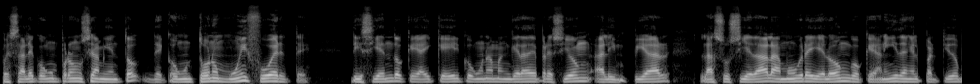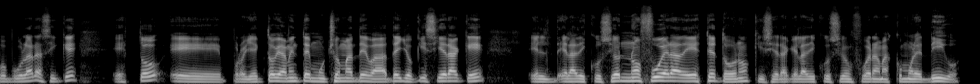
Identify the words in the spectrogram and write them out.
pues sale con un pronunciamiento de, con un tono muy fuerte diciendo que hay que ir con una manguera de presión a limpiar la suciedad, la mugre y el hongo que anida en el Partido Popular. Así que esto eh, proyecta obviamente mucho más debate. Yo quisiera que el, la discusión no fuera de este tono, quisiera que la discusión fuera más, como les digo,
